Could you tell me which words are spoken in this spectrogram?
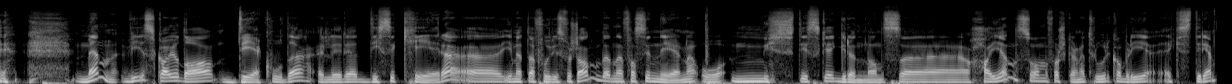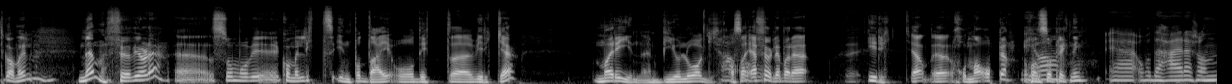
Men vi skal jo da dekode, eller dissekere eh, i metaforisk forstand, denne fascinerende og mystiske grønlandshaien som forskerne tror kan bli ekstremt gammel. Men før vi gjør det, eh, så må vi komme litt inn på deg og ditt eh, virke. Marinebiolog. Altså, jeg føler bare eh, yrk... Ja, hånda opp, ja. Håndsopprekning. Ja, og det her er sånn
